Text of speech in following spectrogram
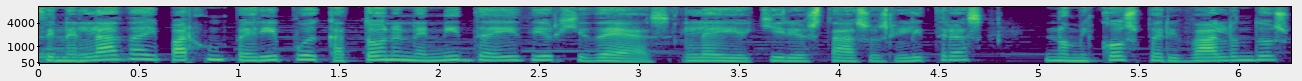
Στην Ελλάδα υπάρχουν περίπου 190 είδη ορχιδέας, λέει ο κύριος Τάσος Λίτρας, νομικός περιβάλλοντος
